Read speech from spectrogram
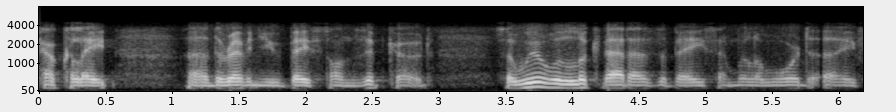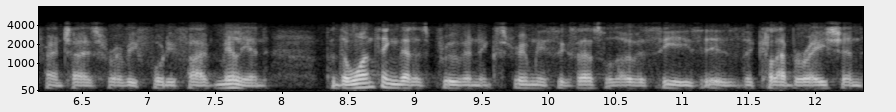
calculate uh, the revenue based on zip code. So we will look that as the base, and we'll award a franchise for every 45 million. But the one thing that has proven extremely successful overseas is the collaboration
